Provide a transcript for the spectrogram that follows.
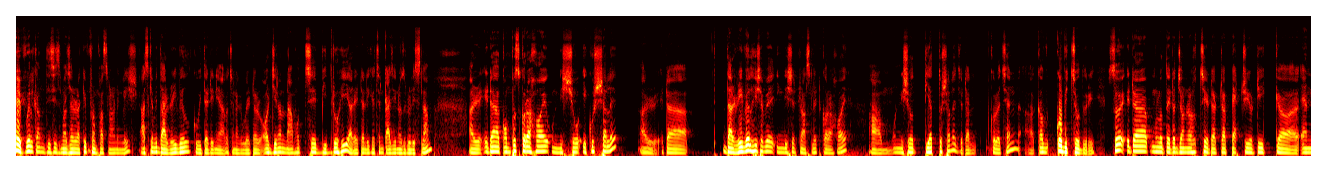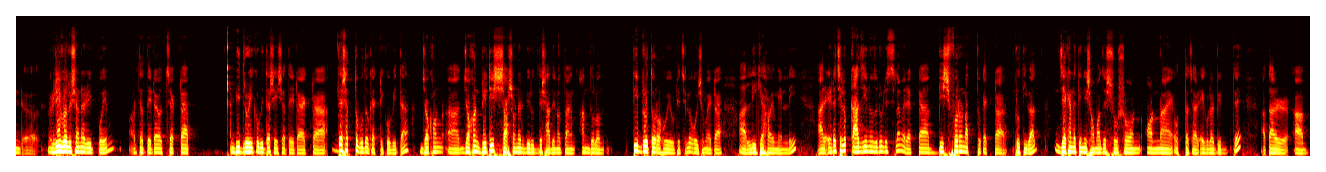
Hey welcome this is Mazhar Rakib from first learn English আজকে আমি the reveal কবিতাটি নিয়ে আলোচনা করব। এটার অরিজিনাল নাম হচ্ছে বিদ্রোহী আর এটা লিখেছেন কাজী নজরুল ইসলাম। আর এটা কম্পোজ করা হয় উনিশশো একুশ সালে। আর এটা দ্য রিভেল হিসেবে ইংলিশে ট্রান্সলেট করা হয় উনিশশো তিয়াত্তর সালে যেটা করেছেন কবির চৌধুরী। সো এটা মূলত এটা জনরা হচ্ছে, এটা একটা প্যাট্রিয়টিক অ্যান্ড রিভলিউশনারি পোয়েম অর্থাৎ এটা হচ্ছে একটা বিদ্রোহী কবিতা, সেই সাথে এটা একটা দেশাত্মবোধক একটি কবিতা। যখন যখন ব্রিটিশ শাসনের বিরুদ্ধে স্বাধীনতা আন্দোলন তীব্রতর হয়ে উঠেছিল, ওই সময় এটা লিখা হয় মেনলি আর এটা ছিল কাজী নজরুল ইসলামের একটা বিস্ফোরণাত্মক একটা প্রতিবাদ, যেখানে তিনি সমাজের শোষণ, অন্যায়, অত্যাচার এগুলোর বিরুদ্ধে তার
